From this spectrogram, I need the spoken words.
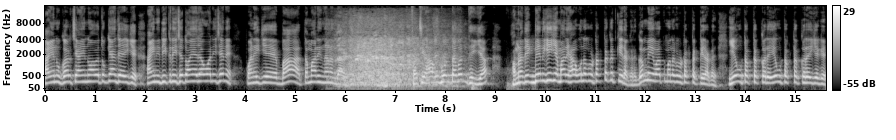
આ એનું ઘર છે અહીં નો આવે તો ક્યાં જાય કે? અહીંની દીકરી છે તો અહીંયા જ આવવાની છે ને? પણ એ કે, બા, તમારી નણંદ આવે. પછી હાહુ બોલતા બંધ થઈ ગયા. હમણાં એક બેન કહી મારે મારી હાહુ નકરું ટકટક જ કર્યા કરે. ગમે એ વાતમાં નકરું ટકટક કર્યા કરે. એવું ટકટક કરે, એવું ટકટક કરે કે કે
